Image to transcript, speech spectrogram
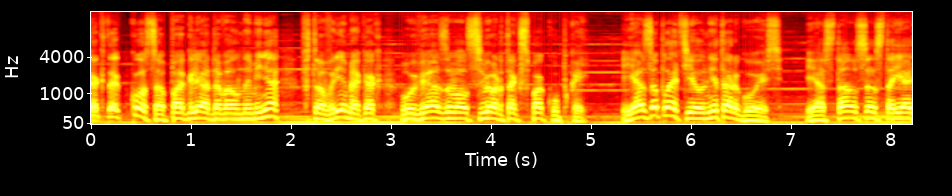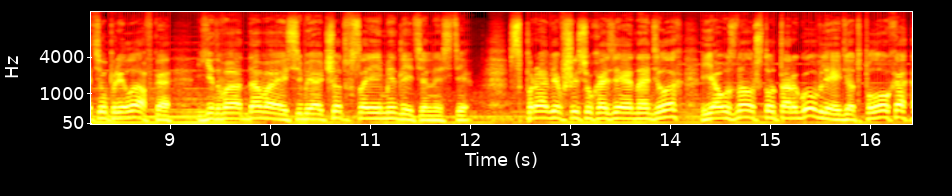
как-то косо поглядывал на меня, в то время как увязывал сверток с покупкой. Я заплатил, не торгуясь и остался стоять у прилавка, едва отдавая себе отчет в своей медлительности. Справившись у хозяина о делах, я узнал, что торговля идет плохо,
